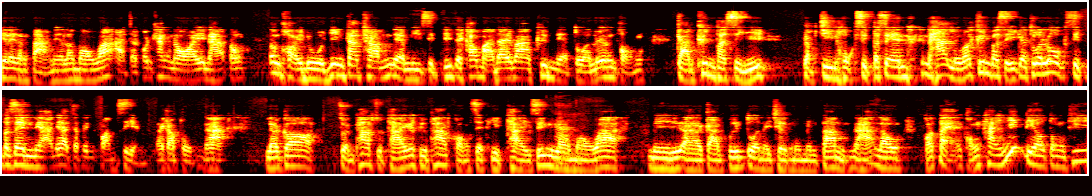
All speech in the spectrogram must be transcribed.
อะไรต่างๆเนี่ยเรามองว่าอาจจะค่อนข้างน้อยนะฮะต้องต้องคอยดูยิ่งถ้าทรัมป์เนี่ยมีสิทธิ์ที่จะเข้ามาได้มากขึ้นเนี่ยตัวเรื่องของการขึ้นภาษี กับจีน 60%นะฮะหรือว่าขึ้นภาษีกับทั่วโลก 10%เนี่ยอันนี้อาจจะเป็นความเสี่ยงนะครับผมนะแล้วก็ส่วนภาพสุดท้ายก็คือภาพของเศรษฐกิจไทย ซึ่งเรามองว่ามีการฟื้นตัวในเชิงโมเมนตัมนะฮะเราขอแตะของไทยนิดเดียวตรงที่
